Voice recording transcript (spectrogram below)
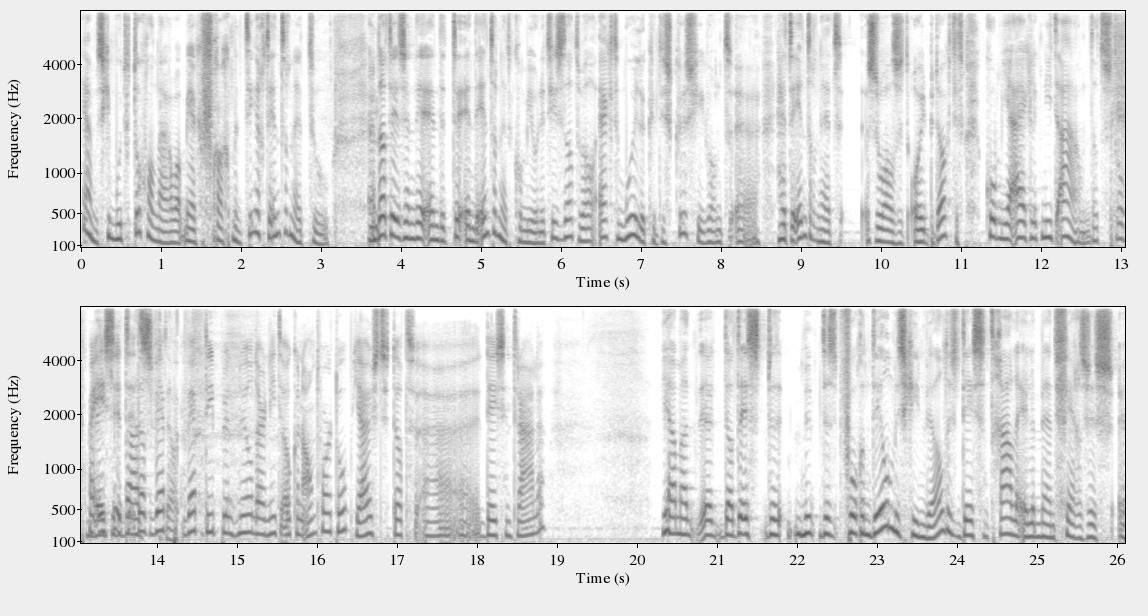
ja, misschien moeten we toch wel naar een wat meer gefragmenteerd internet toe. En, en dat is in de, in de, in de internetcommunity is dat wel echt een moeilijke discussie, want uh, het internet zoals het ooit bedacht is, kom je eigenlijk niet aan. Dat is toch een maar beetje is het, de dat web, web 3.0 daar niet ook een antwoord op? Juist dat uh, decentrale? Ja, maar uh, dat is de, dus voor een deel misschien wel. Dus decentrale element versus uh,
